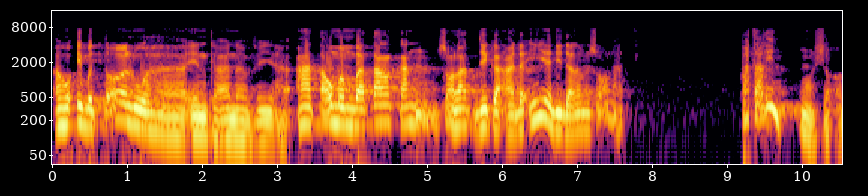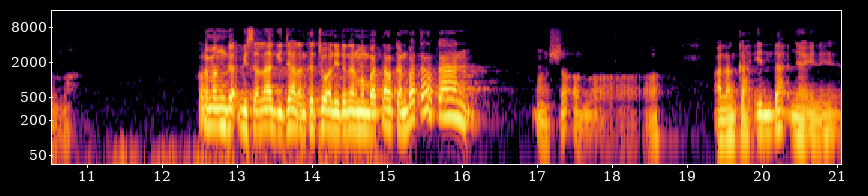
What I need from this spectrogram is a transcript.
Au ibtaluha in kana fiha atau membatalkan salat jika ada ia di dalam salat. Batalin. Masya Allah. Kalau memang enggak bisa lagi jalan kecuali dengan membatalkan, batalkan. Masya Allah. Alangkah indahnya ini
